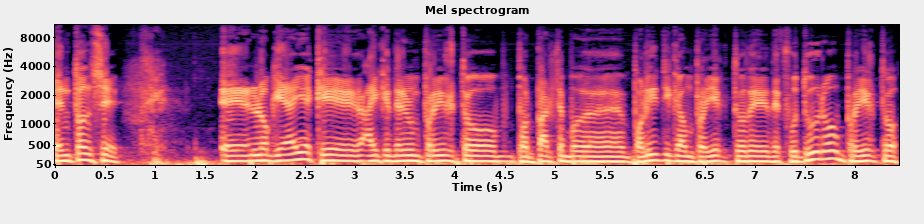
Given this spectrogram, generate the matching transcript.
Entonces, eh, lo que hay es que hay que tener un proyecto por parte eh, política, un proyecto de, futuro, un proyecto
